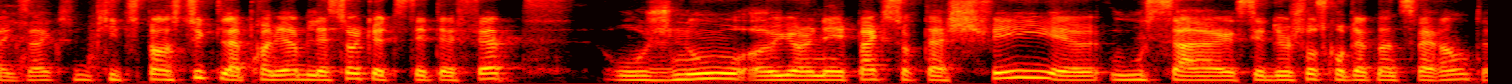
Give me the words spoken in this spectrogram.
Exact. Puis tu penses-tu que la première blessure que tu t'étais faite au genou a eu un impact sur ta cheville euh, ou ça, c'est deux choses complètement différentes?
